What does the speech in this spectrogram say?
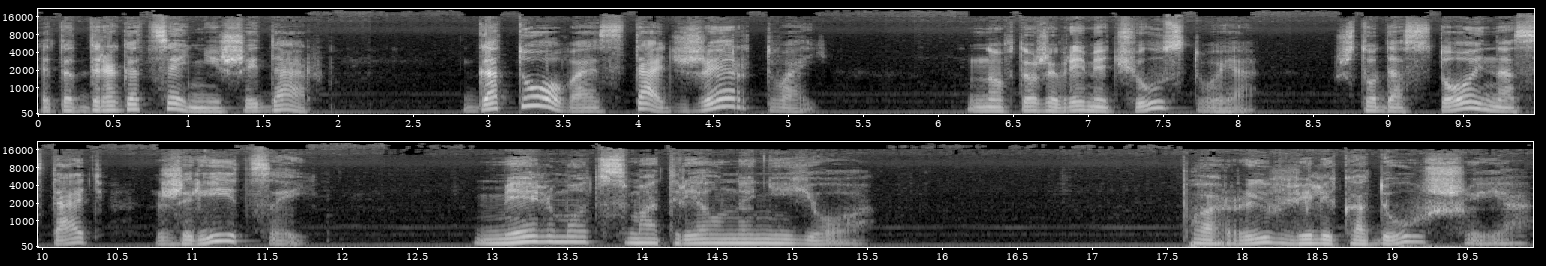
этот драгоценнейший дар, готовая стать жертвой но в то же время чувствуя, что достойно стать жрицей. Мельмот смотрел на нее. Порыв великодушия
